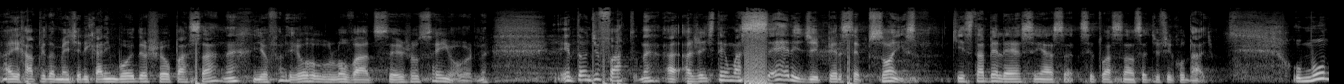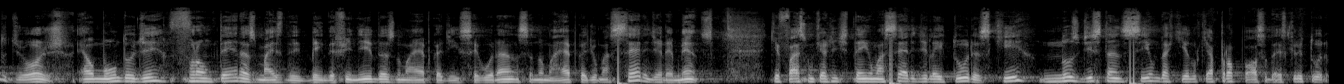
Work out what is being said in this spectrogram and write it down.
Aí rapidamente ele carimbou e deixou eu passar, né? E eu falei, oh, louvado seja o Senhor, né? Então, de fato, né? A, a gente tem uma série de percepções que estabelecem essa situação, essa dificuldade. O mundo de hoje é um mundo de fronteiras mais de, bem definidas, numa época de insegurança, numa época de uma série de elementos que faz com que a gente tenha uma série de leituras que nos distanciam daquilo que é a proposta da Escritura.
